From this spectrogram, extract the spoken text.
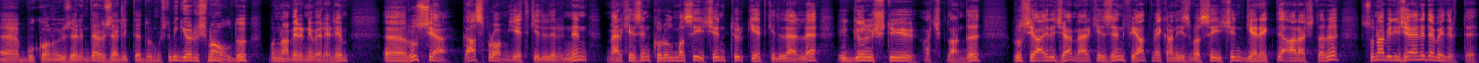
e, bu konu üzerinde özellikle durmuştu. Bir görüşme oldu. Bunun haberini verelim. E, Rusya Gazprom yetkililerinin merkezin kurulması için Türk yetkililerle e, görüştüğü açıklandı. Rusya ayrıca merkezin fiyat mekanizması için gerekli araçları sunabileceğini de belirtti.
